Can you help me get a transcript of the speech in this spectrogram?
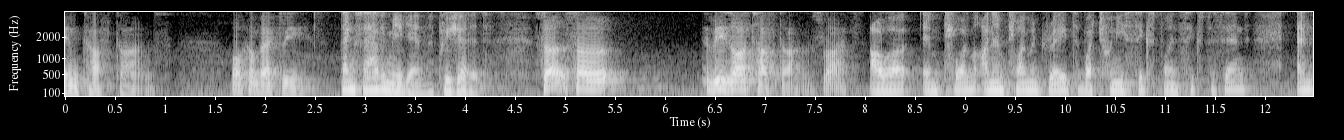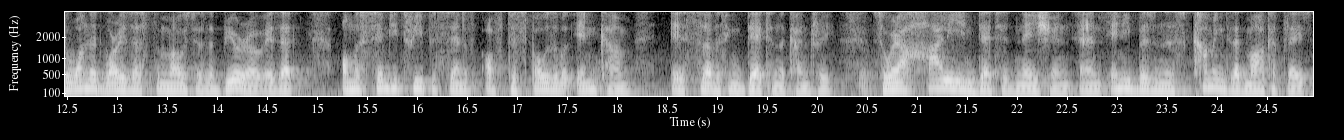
in tough times. Welcome back, Lee. Thanks for having me again. Appreciate it. So, so these are tough times, right? Our employment unemployment rate is about 26.6%. And the one that worries us the most as a bureau is that almost 73% of, of disposable income is servicing debt in the country. Sure. So we're a highly indebted nation, and any business coming to that marketplace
